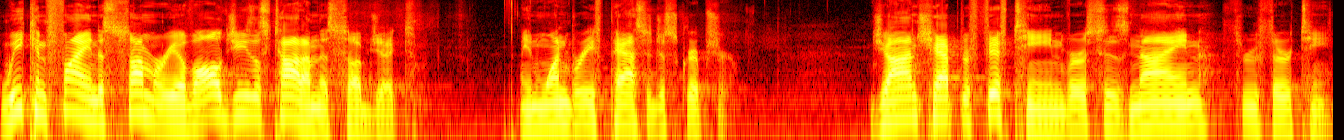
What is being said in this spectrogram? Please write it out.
we can find a summary of all Jesus taught on this subject in one brief passage of Scripture. John chapter 15, verses 9 through 13.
